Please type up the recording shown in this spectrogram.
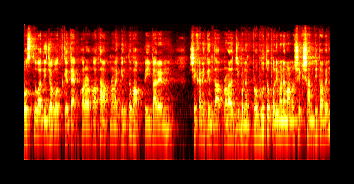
বস্তুবাদী জগৎকে ত্যাগ করার কথা আপনারা কিন্তু ভাবতেই পারেন। সেখানে কিন্তু আপনারা জীবনে প্রভূত পরিমাণে মানসিক শান্তি পাবেন।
